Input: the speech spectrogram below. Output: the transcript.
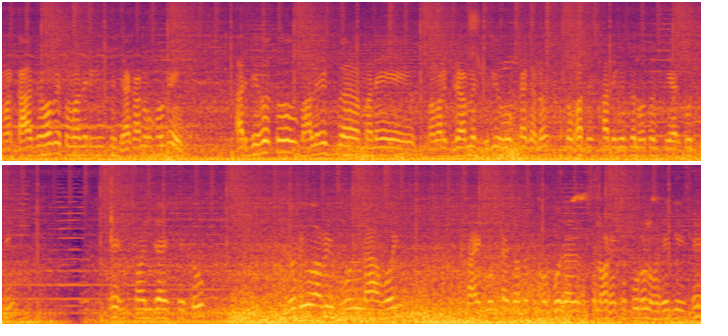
আমার কাজও হবে তোমাদের কিছু দেখানো হবে। আর যেহেতু ভালোই মানে আমার গ্রামের ভিডিও হোক না কেন, তোমাদের সাথে কিন্তু নতুন শেয়ার করছি। সঞ্জয় সেতু। যদিও আমি ভুল না হই সাইনবোর্ডটা যত সম্ভব বোঝা যাচ্ছে না, অনেকটা পুরনো হয়ে গিয়েছে।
